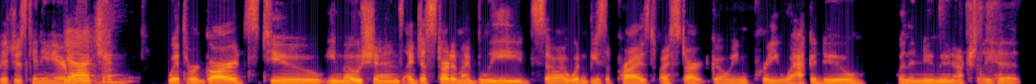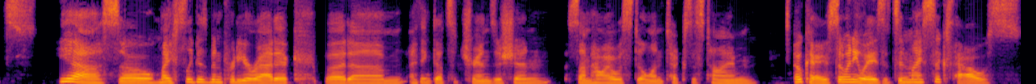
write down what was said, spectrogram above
Bitches, can you hear Yeah, me? you- with regards to emotions, I just started my bleed, so I wouldn't be surprised if I start going pretty wackadoo when the new moon actually hits. Yeah, so my sleep has been pretty erratic, but um, I think that's a transition. Somehow I was still on Texas time. Okay, so anyways, it's in my sixth house.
